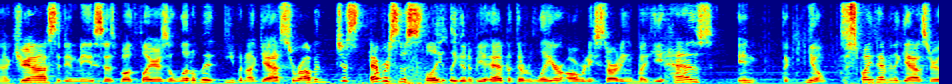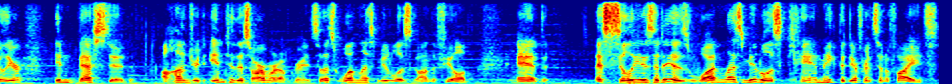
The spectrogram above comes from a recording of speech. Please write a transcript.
Uh, Curiosity in me says both players a little bit even on gas. So Robin just ever so slightly going to be ahead, but their Lair already starting. But he has, in the you know, despite having the gas earlier, invested 100 into this armor upgrade. So that's one less Mutalisk on the field. And as silly as it is, one less Mutalisk can make the difference in a fight.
